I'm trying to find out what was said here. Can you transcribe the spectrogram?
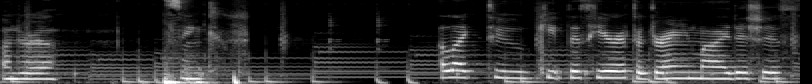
under a sink. I like to keep this here to drain my dishes.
